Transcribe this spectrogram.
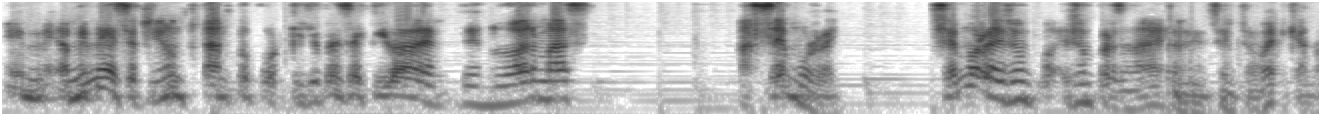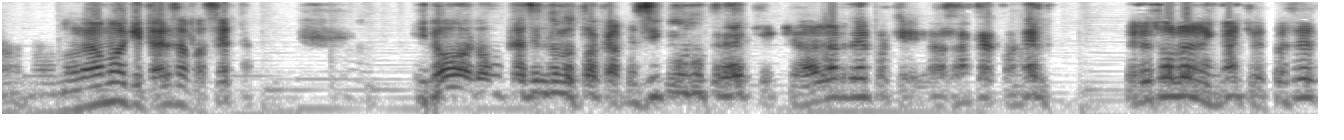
em, a mí me decepcionó tanto porque yo pensé que iba a desnudar más a Semurray. Semurray es un, es un personaje en Centroamérica, no, no, no, le vamos a quitar esa faceta. Y no, no, casi no lo toca. Al principio uno cree que, que va a hablar de él porque arranca con él, pero es solo el enganche. Después se,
